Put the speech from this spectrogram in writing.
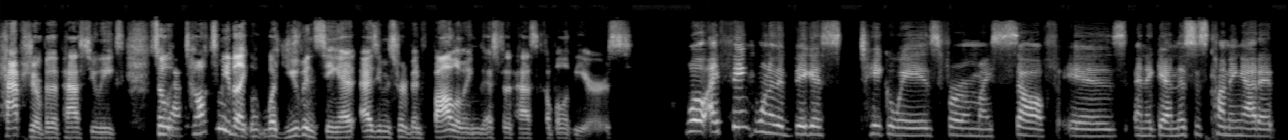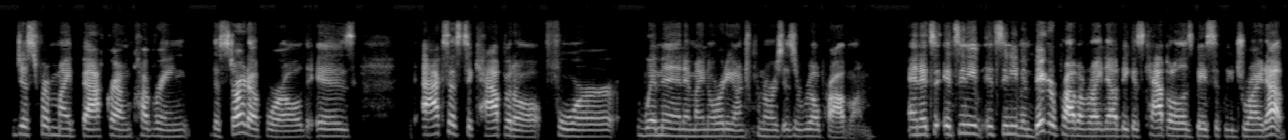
captured over the past few weeks. So yeah. talk to me about like what you've been seeing as you've sort of been following this for the past couple of years. Well, I think one of the biggest takeaways for myself is, and again, this is coming at it just from my background covering the startup world, is access to capital for women and minority entrepreneurs is a real problem. And it's it's an it's an even bigger problem right now because capital is basically dried up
